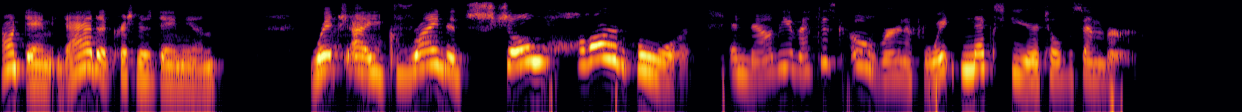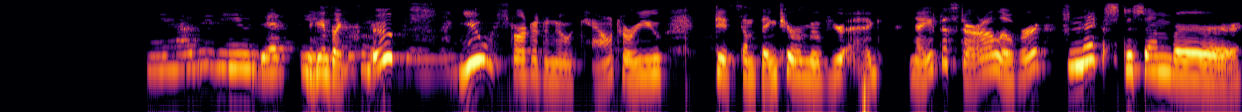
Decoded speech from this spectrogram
I want Damien. I had a Christmas Damien, which I grinded so hard for. And now the event is over, and I have to wait next year till December. Yeah, how did you get the, The game's like, oops, you started a new account, or you did something to remove your egg. Now you have to start all over next December.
